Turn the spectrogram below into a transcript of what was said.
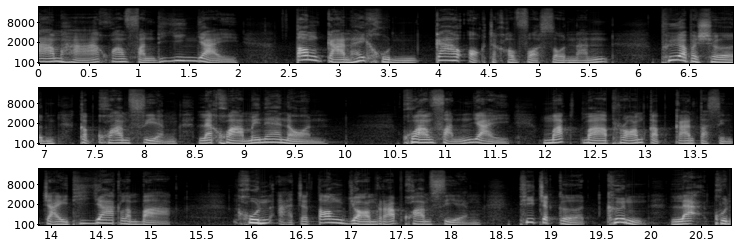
ตามหาความฝันที่ยิ่งใหญ่ ต้องการให้คุณก้าวออกจากคอมฟอร์ทโซนนั้น เพื่อเผชิญกับความเสี่ยงและความไม่แน่นอน ความฝันใหญ่มักมาพร้อมกับการตัดสินใจที่ยากลำบาก คุณอาจจะต้องยอมรับความเสี่ยงที่จะเกิดขึ้น และคุณ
